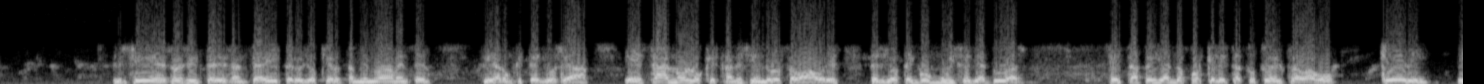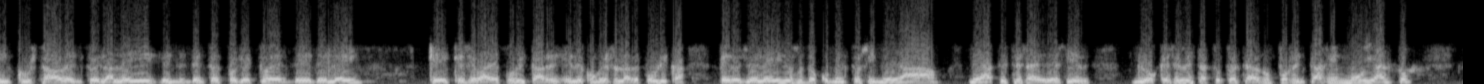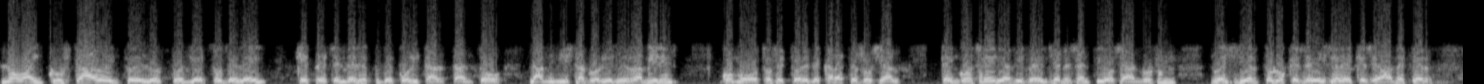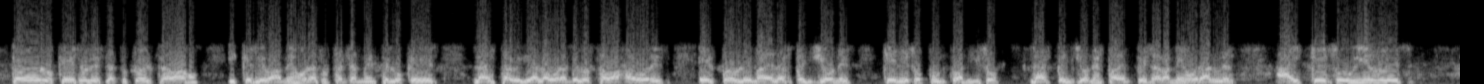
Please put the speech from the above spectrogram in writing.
Sí, eso es interesante ahí, pero yo quiero también nuevamente fijar un criterio, o sea, es sano lo que están diciendo los trabajadores, pero yo tengo muy serias dudas. Se está peleando porque el Estatuto del Trabajo quede incrustado dentro de la ley, dentro del proyecto de, ley que, que, se va a depositar en el Congreso de la República pero yo he leído esos documentos y me da, me da tristeza de decir lo que es el Estatuto del Trabajo en un porcentaje muy alto, no va incrustado dentro de los proyectos de ley que pretende depositar tanto la ministra Gloria Ramírez como otros sectores de carácter social. Tengo serias diferencias en ese sentido, o sea, no es, no es cierto lo que se dice de que se va a meter todo lo que es el Estatuto del Trabajo y que se va a mejorar sustancialmente lo que es la estabilidad laboral de los trabajadores, el problema de las pensiones, que en eso puntualizo. Las pensiones para empezar a mejorarles hay que subirles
